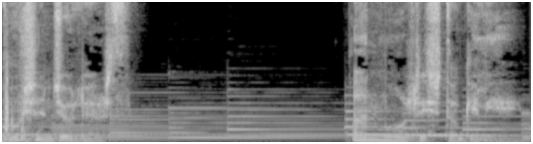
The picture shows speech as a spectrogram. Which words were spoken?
भूषण ज्वेलर्स, अनमोल रिश्तों के लिए।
